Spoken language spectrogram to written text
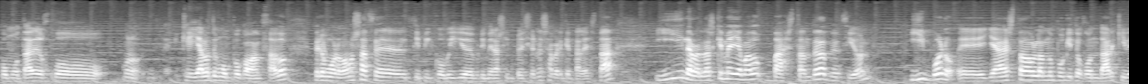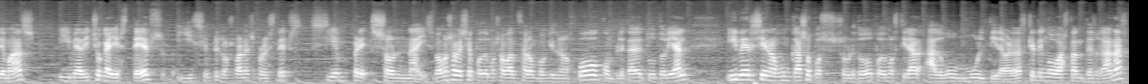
como tal el juego, bueno, que ya lo tengo un poco avanzado, pero bueno, vamos a hacer el típico vídeo de primeras impresiones, a ver qué tal está. Y la verdad es que me ha llamado bastante la atención, y bueno, eh, ya he estado hablando un poquito con Dark y demás, y me ha dicho que hay steps, y siempre los banners por steps siempre son nice. Vamos a ver si podemos avanzar un poquito en el juego, completar el tutorial, y ver si en algún caso, pues sobre todo podemos tirar algún multi. La verdad es que tengo bastantes ganas,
